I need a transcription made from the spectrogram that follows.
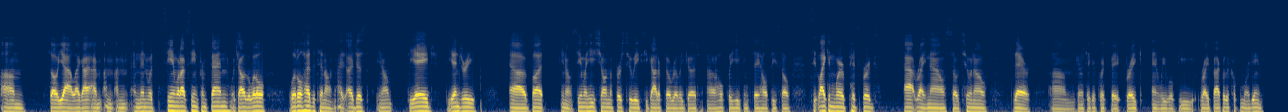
Um, so yeah, like I, I'm, I'm, I'm, and then with seeing what I've seen from Ben, which I was a little, little hesitant on. I, I just, you know, the age, the injury, uh, but you know, seeing what he's shown the first two weeks, you got to feel really good. Uh, hopefully, he can stay healthy. So, see, liking where Pittsburgh's at right now, so two and zero oh there. Um, gonna take a quick break, and we will be right back with a couple more games.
